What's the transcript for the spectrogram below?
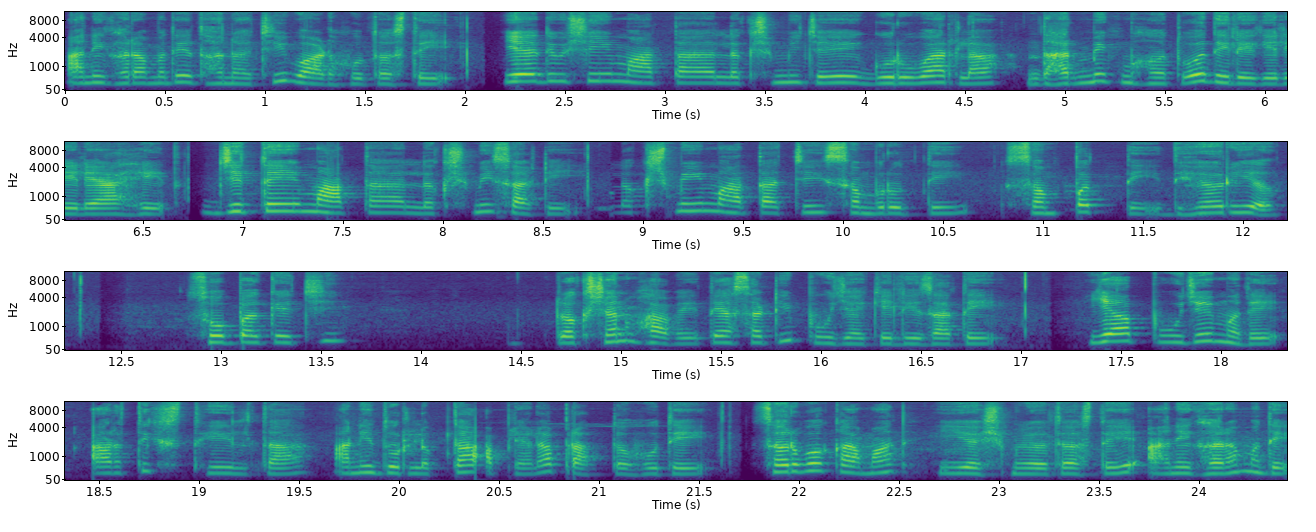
आणि घरामध्ये धनाची वाढ होत असते. या दिवशी माता लक्ष्मीचे गुरुवारला धार्मिक महत्त्व दिले गेलेले आहेत. जिथे माता लक्ष्मीसाठी लक्ष्मी माताची समृद्धी संपत्ती धैर्य सौभाग्याची रक्षण व्हावे त्यासाठी पूजा केली जाते. या पूजेमध्ये आर्थिक स्थिरता आणि दुर्लभता आपल्याला प्राप्त होते. सर्व कामात यश मिळत असते आणि घरामध्ये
